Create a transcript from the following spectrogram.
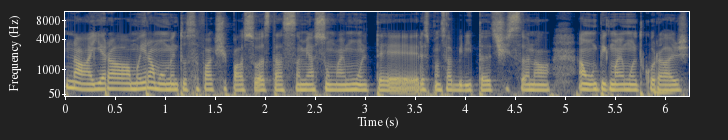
na, era, era momentul să fac și pasul ăsta, să-mi asum mai multe responsabilități și să na, am un pic mai mult curaj.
